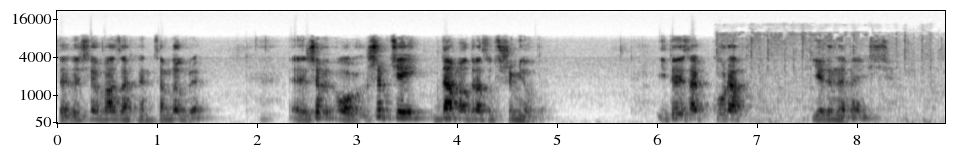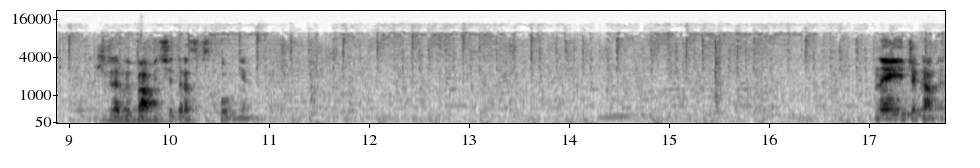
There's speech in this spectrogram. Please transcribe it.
Serdecznie Was zachęcam do gry. E, Żeby było szybciej, damy od razu 3 minuty. I to jest akurat jedyne wejście, żeby bawić się teraz wspólnie. No i czekamy.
